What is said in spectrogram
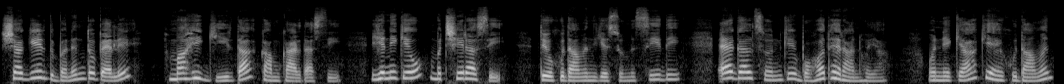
ਸ਼ਾਗਿਰਦ ਬਣਨ ਤੋਂ ਪਹਿਲੇ ਮਾਹੀਗੀਰ ਦਾ ਕੰਮ ਕਰਦਾ ਸੀ, ਯਾਨੀ ਕਿ ਉਹ ਮਛੇਰਾ ਸੀ। ਤੇ ਉਹ ਖੁਦਾਵੰਦ ਯਿਸੂ ਮਸੀਹ ਦੀ ਇਹ ਗੱਲ ਸੁਣ ਕੇ ਬਹੁਤ ਹੈਰਾਨ ਹੋਇਆ। ਉਹਨੇ ਕਿਹਾ ਕਿ ਇਹ ਖੁਦਾਵੰਦ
